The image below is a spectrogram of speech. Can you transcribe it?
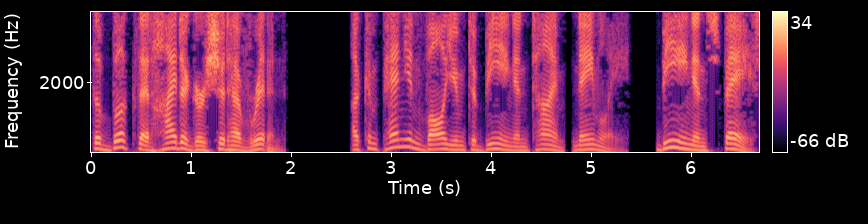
"...the book that Heidegger should have written", a companion volume to Being and Time, namely, being and space.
